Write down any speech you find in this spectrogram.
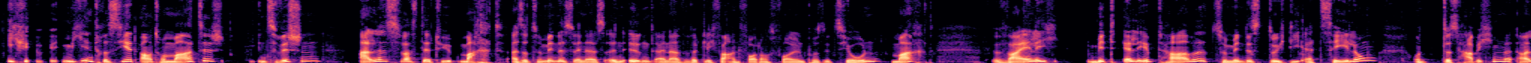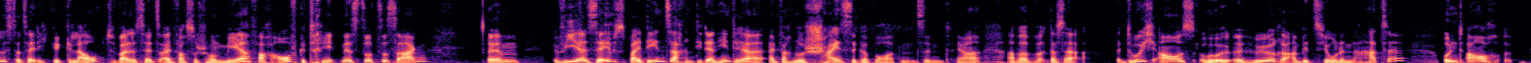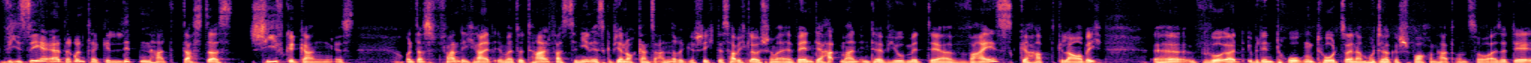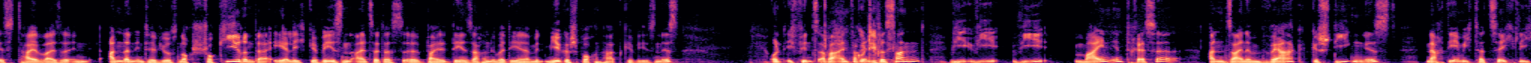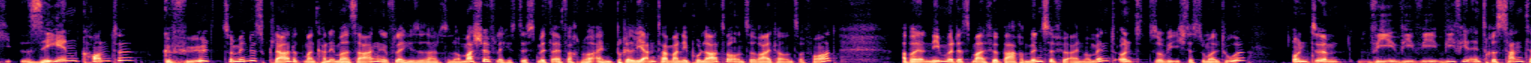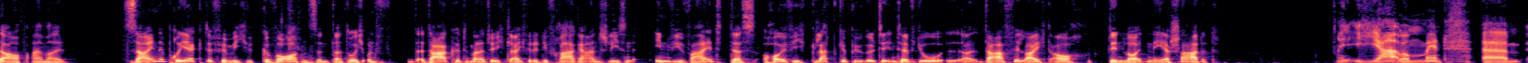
ich, mich interessiert automatisch inzwischen alles, was der Typ macht, also zumindest wenn er es in irgendeiner wirklich verantwortungsvollen Position macht, weil ich miterlebt habe, zumindest durch die Erzählung, und das habe ich ihm alles tatsächlich geglaubt, weil es jetzt einfach so schon mehrfach aufgetreten ist, sozusagen, ähm, wie er selbst bei den Sachen, die dann hinterher einfach nur scheiße geworden sind, ja, aber dass er durchaus höhere Ambitionen hatte und auch, wie sehr er darunter gelitten hat, dass das schiefgegangen ist. Und das fand ich halt immer total faszinierend. Es gibt ja noch ganz andere Geschichten, das habe ich glaube ich schon mal erwähnt. Der hat mal ein Interview mit der Weiß gehabt, glaube ich, äh, wo er über den Drogentod seiner Mutter gesprochen hat und so. Also der ist teilweise in anderen Interviews noch schockierender ehrlich gewesen, als er das äh, bei den Sachen, über die er mit mir gesprochen hat, gewesen ist. Und ich finde es aber einfach Gut, interessant, wie, wie, wie mein Interesse an seinem Werk gestiegen ist, nachdem ich tatsächlich sehen konnte, gefühlt zumindest, klar, man kann immer sagen, vielleicht ist es also nur Masche, vielleicht ist der Smith einfach nur ein brillanter Manipulator und so weiter und so fort. Aber nehmen wir das mal für bare Münze für einen Moment und so wie ich das so mal tue, Und ähm, wie, wie, wie, wie viel interessanter auf einmal seine Projekte für mich geworden sind dadurch. Und da könnte man natürlich gleich wieder die Frage anschließen, inwieweit das häufig glatt gebügelte Interview äh, da vielleicht auch den Leuten eher schadet. Ja, aber Moment. Ähm,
